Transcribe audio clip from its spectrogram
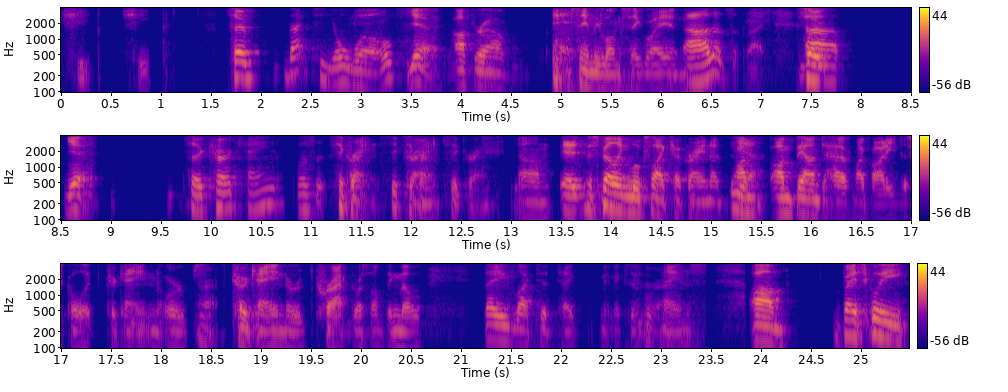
Cheap. Cheap. So back to your world. Yeah, after our obscenely long segue, and Ah, that's all right. so Uh, yeah, so cocaine was it? Sicrane. Sicrane. Sicrane. Um, it, the spelling looks like cocaine. I- Yeah. I'm, I'm bound to have my party just call it cocaine or Alright. cocaine or crack or something. They'll they like to take mimics of Right. names. Um, basically,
